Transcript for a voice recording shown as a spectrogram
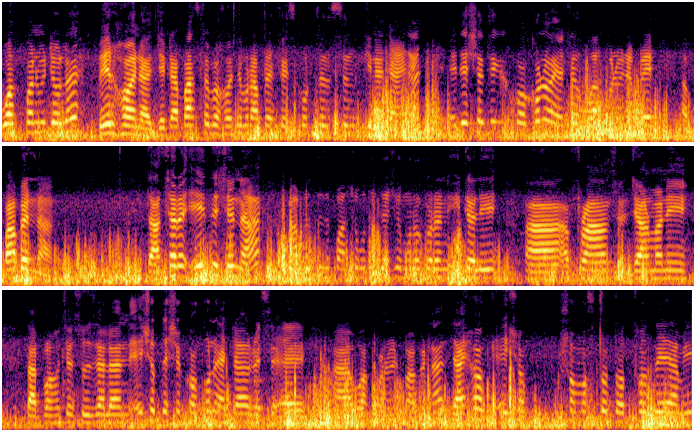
ওয়ার্ক পারমিট হলে বের হয় না, যেটা বাস্তবে হয়তো আপনি ফেস করতেছেন কিনা যায় না। এই দেশের থেকে কখনো একটা ওয়ার্ক পারমিট আপনি পাবেন না। তাছাড়া এই দেশে না, আপনি যদি পার্শ্ববর্তী দেশে মনে করেন ইটালি ফ্রান্স জার্মানি তারপর হচ্ছে সুইজারল্যান্ড, এইসব দেশে কখনো একটা ওয়ার্ক পারমিট পাবেন না। যাই হোক, এইসব সমস্ত তথ্য দিয়ে আমি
